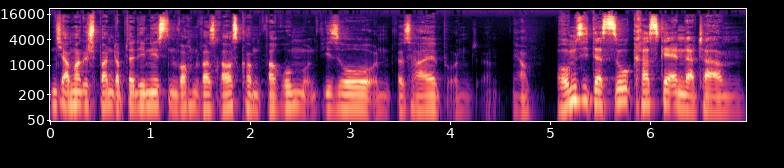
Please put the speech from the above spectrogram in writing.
bin ich auch mal gespannt, ob da die nächsten Wochen was rauskommt, warum und wieso und weshalb und ähm, ja. Warum sie das so krass geändert haben.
